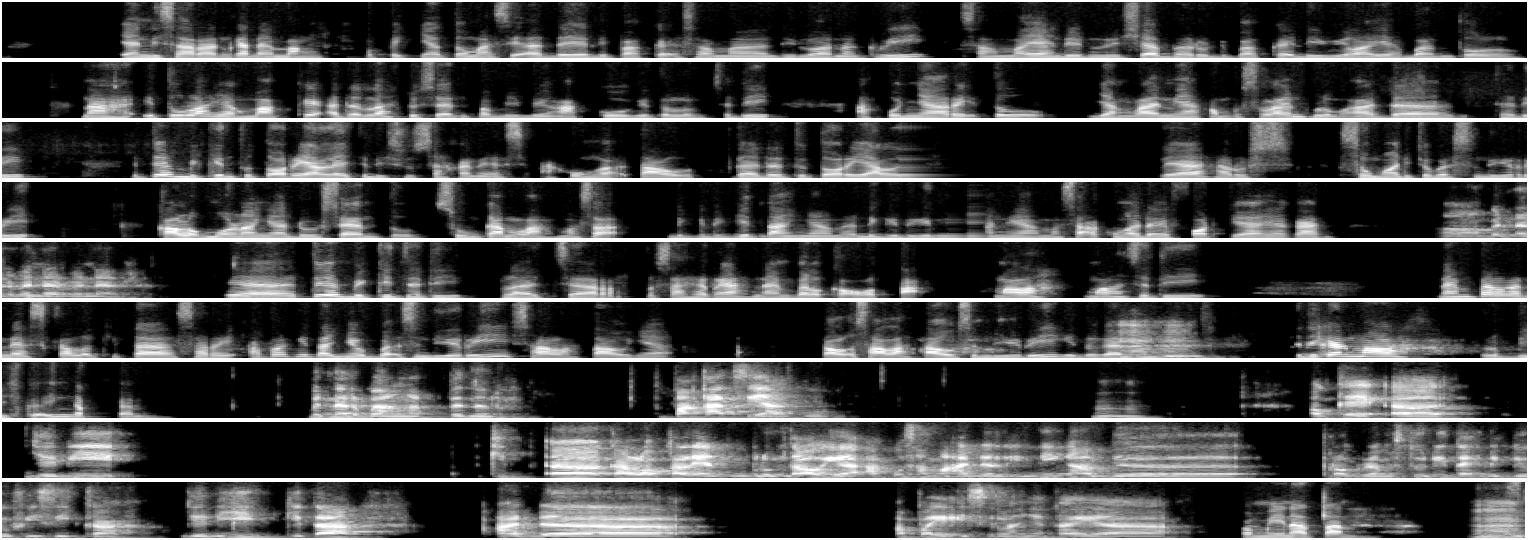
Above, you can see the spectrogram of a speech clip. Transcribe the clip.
yang disarankan emang topiknya tuh masih ada yang dipakai sama di luar negeri sama yang di Indonesia baru dipakai di wilayah Bantul nah itulah yang make adalah dosen pembimbing aku gitu loh jadi aku nyari itu yang lainnya kampus lain belum ada. Jadi itu yang bikin tutorialnya jadi susah kan ya. Aku nggak tahu nggak ada tutorial ya harus semua dicoba sendiri. Kalau mau nanya dosen tuh sungkan lah masa dikit-dikit tanya masa dikit-dikit tanya masa aku nggak ada effort ya ya kan? Oh benar benar benar. Ya itu yang bikin jadi belajar terus akhirnya nempel ke otak. Malah malah jadi nempel kan ya kalau kita sering apa kita nyoba sendiri salah taunya kalau salah tahu sendiri gitu kan. Mm -hmm. Jadi kan malah lebih keinget kan. Bener banget, bener. Sepakat sih aku. Mm -hmm. Oke, okay, uh, eh, jadi kita, uh, kalau kalian belum tahu ya, aku sama Adel ini ngambil program studi teknik geofisika. Jadi kita ada apa ya istilahnya kayak peminatan. Mm,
